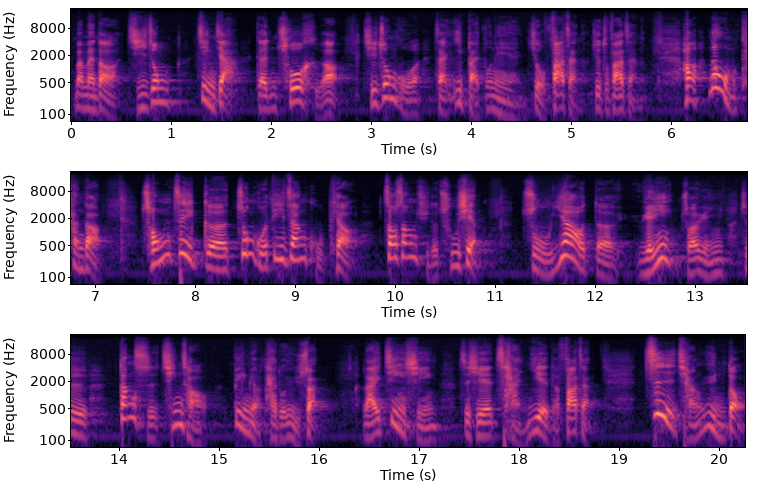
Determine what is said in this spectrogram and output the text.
慢慢到集中竞价跟撮合啊，其实中国在一百多年前就发展了，就是发展了。好，那我们看到从这个中国第一张股票招商局的出现，主要的原因，主要原因就是当时清朝并没有太多预算来进行这些产业的发展，自强运动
